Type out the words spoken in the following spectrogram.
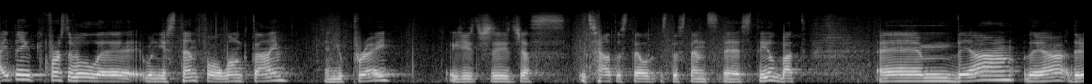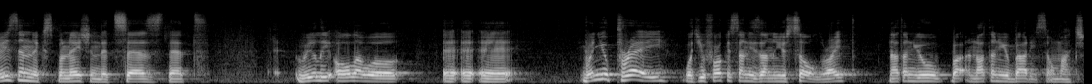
I think first of all, uh, when you stand for a long time and you pray, it's, it's just it's hard to still to stand uh, still. But um, there are there are there is an explanation that says that really all our uh, uh, uh, when you pray, what you focus on is on your soul, right? Not on your not on your body so much.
